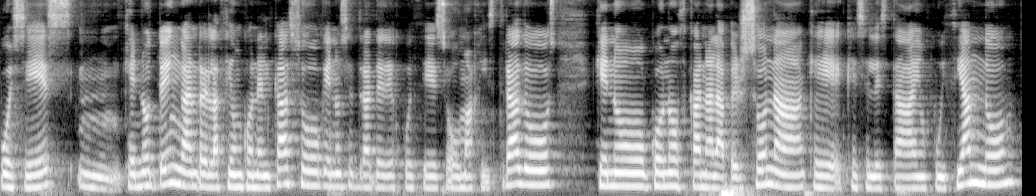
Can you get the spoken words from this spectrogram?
pues es mm, que no tengan relación con el caso, que no se trate de jueces o magistrados, que no conozcan a la persona que, se le está enjuiciando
